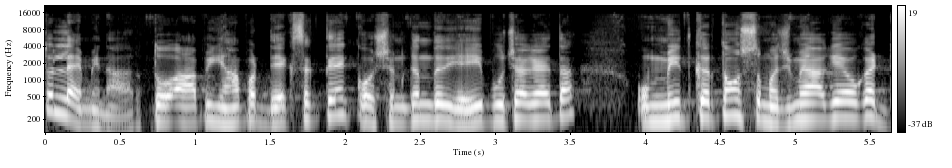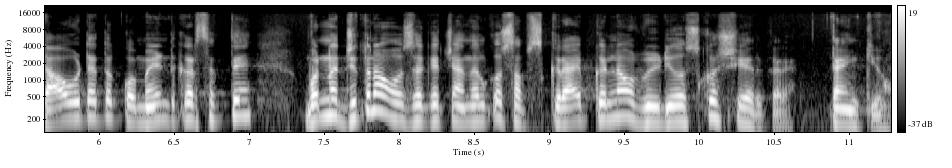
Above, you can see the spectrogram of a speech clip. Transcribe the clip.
तो लेमिनार तो आप यहाँ पर देख सकते हैं क्वेश्चन के अंदर यही पूछा गया था। उम्मीद करता हूँ समझ में आ गया होगा। डाउट है तो कमेंट कर सकते हैं। वरना जितना हो सके चैनल को सब्सक्राइब कर लें और वीडियोज़ को शेयर करें। थैंक यू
